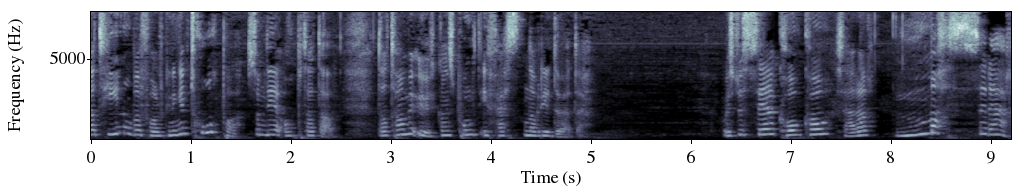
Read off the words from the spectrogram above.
latinobefolkningen tror på, som de er opptatt av. Da tar vi utgangspunkt i festen av de døde. Og Hvis du ser Coco, så er det masse der.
